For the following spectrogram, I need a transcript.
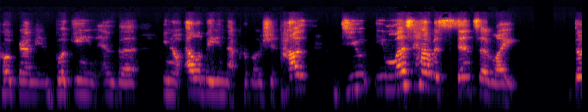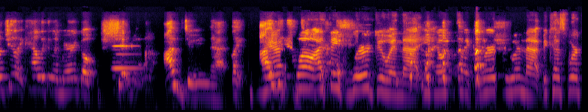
programming and booking and the you know elevating that promotion. How do you you must have a sense of like don't you like kind of look in the mirror and go shit man, i'm doing that. Like yeah, I well i think we're doing that you know it's like we're doing that because we're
